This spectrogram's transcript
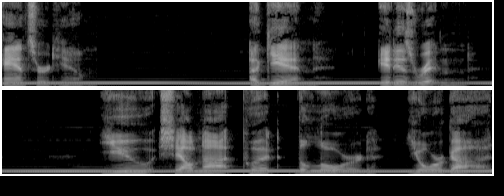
answered him, Again, it is written, You shall not put the Lord your God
